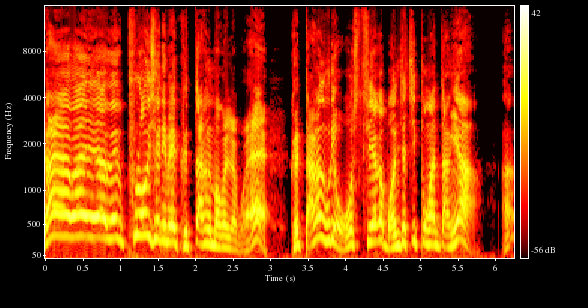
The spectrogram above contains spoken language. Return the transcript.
야, 왜, 야, 왜 프로이센이 왜 그 땅을 먹으려고 해? 그 땅은 우리 오스트리아가 먼저 찌뽕한 땅이야. 아?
